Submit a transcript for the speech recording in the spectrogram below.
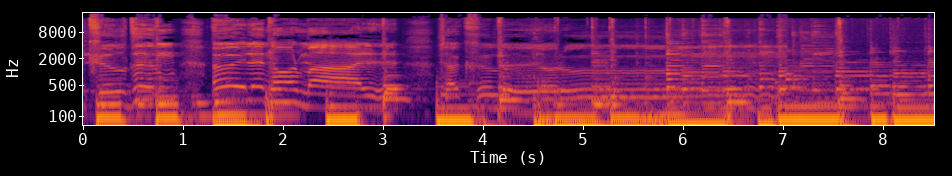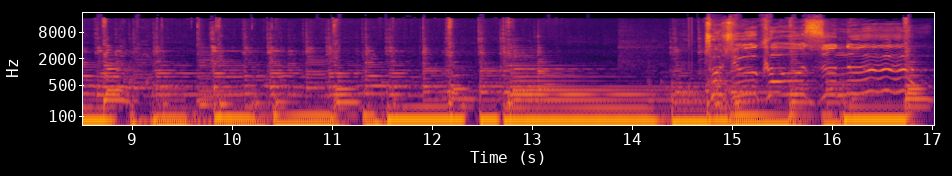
sıkıldım öyle normal takılıyorum. Çocuk havuzunu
